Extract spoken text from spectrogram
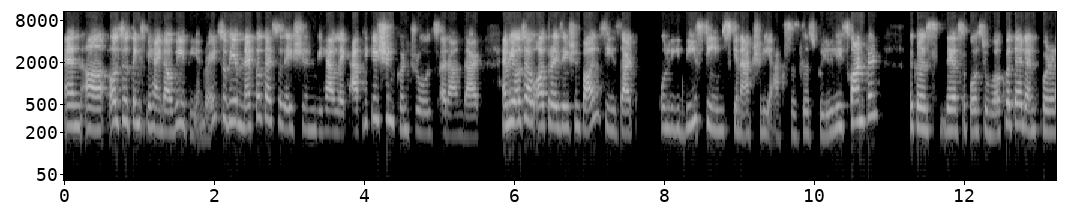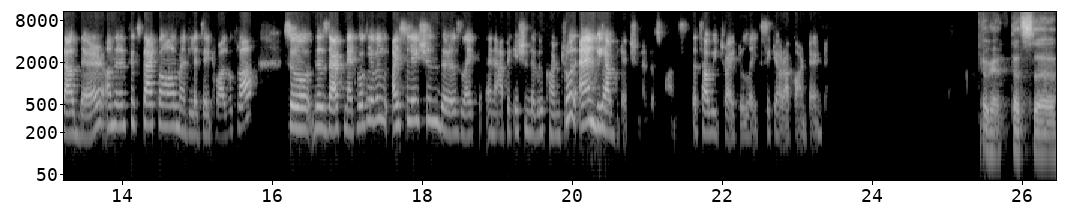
and uh, also things behind our VPN, right? So we have network isolation, we have like application controls around that, and we also have authorization policies that only these teams can actually access this pre-release content because they're supposed to work with it and put it out there on the Netflix platform at let's say 12 o'clock. So there's that network level isolation, there is like an application level control, and we have detection and response. That's how we try to like secure our content. okay, that's, uh,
